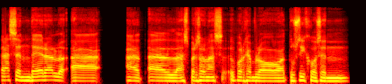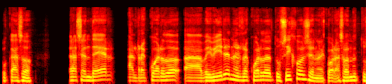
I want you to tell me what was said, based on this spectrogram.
trascender a, a las personas, por ejemplo, a tus hijos en tu caso, trascender al recuerdo, a vivir en el recuerdo de tus hijos, en el corazón de tu,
